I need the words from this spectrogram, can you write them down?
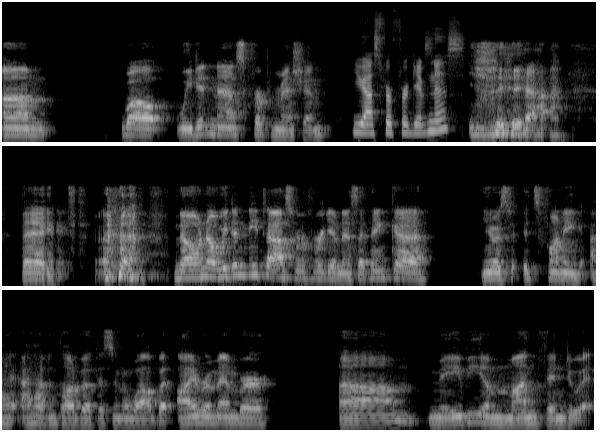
Um, well, we didn't ask for permission. You asked for forgiveness? yeah begged no no we didn't need to ask for forgiveness i think uh you know it's it's funny i i haven't thought about this in a while but i remember um maybe a month into it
